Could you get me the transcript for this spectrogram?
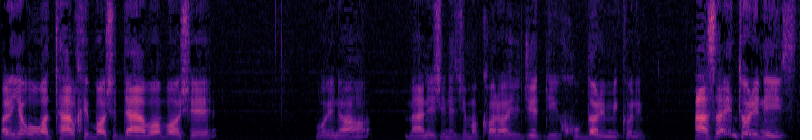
ولی یه اوقات تلخی باشه دعوا باشه و اینا معنیش اینه که ما کارهای جدی خوب داریم می‌کنیم. اصلا اینطوری نیست.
